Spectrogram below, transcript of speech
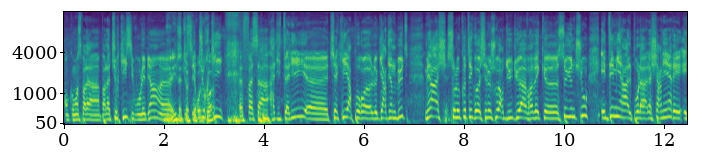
on commence par la, par la Turquie, si vous voulez bien, euh, Ah oui, la puisque c'est Turquie euh, face à, à l'Italie. Euh, Tchakir pour euh, le gardien de but. Merash sur le côté gauche, c'est le joueur du, du Havre avec euh, Soyuncu et Demiral pour la, la charnière et, et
